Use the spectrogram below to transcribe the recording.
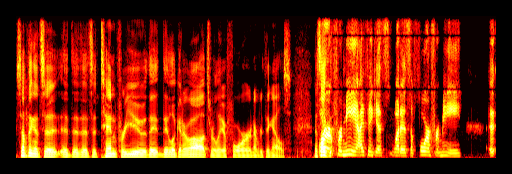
something that's a, a that's a ten for you, they they look at it, oh, it's really a four and everything else. It's or like for me, I think it's what is a four for me, it,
